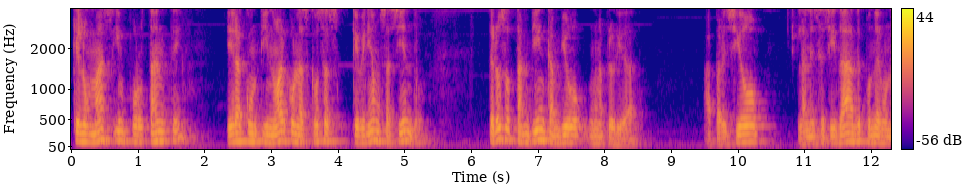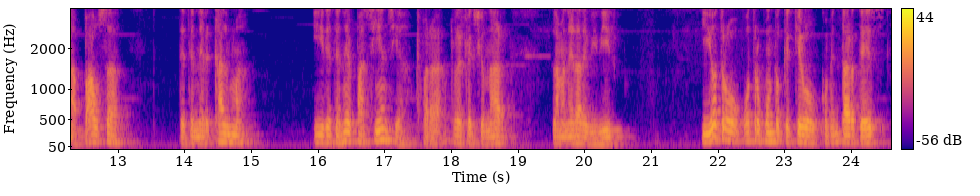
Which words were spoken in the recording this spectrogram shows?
que lo más importante era continuar con las cosas que veníamos haciendo, pero eso también cambió una prioridad apareció la necesidad de poner una pausa, de tener calma y de tener paciencia para reflexionar la manera de vivir. Y otro, otro punto que quiero comentarte es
